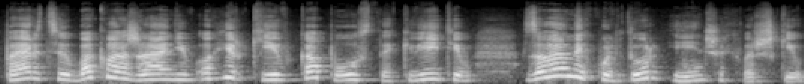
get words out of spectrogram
перцю, баклажанів, огірків, капусти, квітів, зелених культур і інших вершків.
